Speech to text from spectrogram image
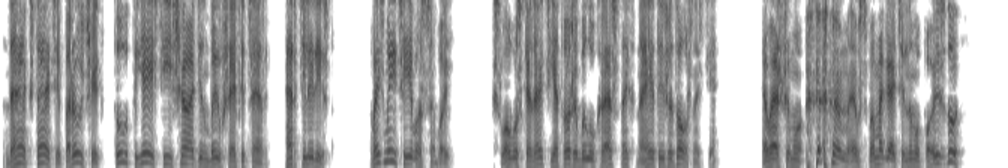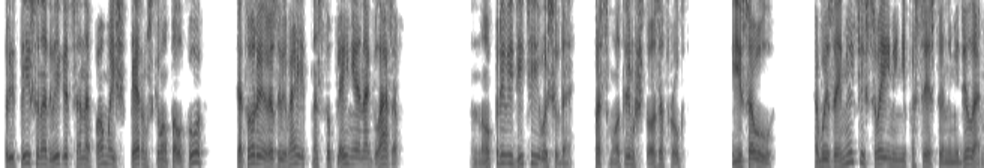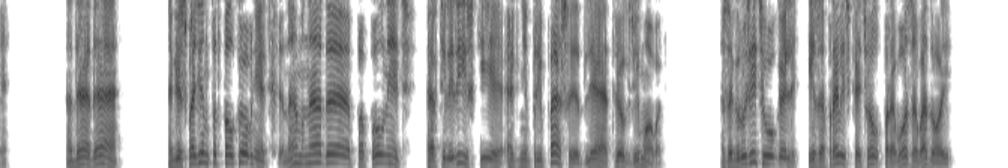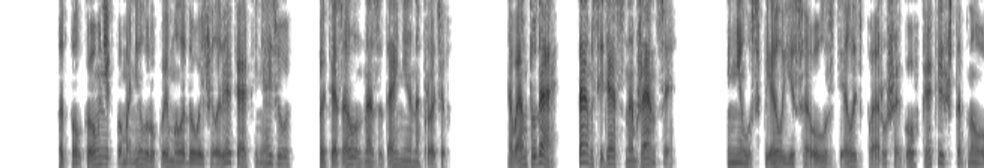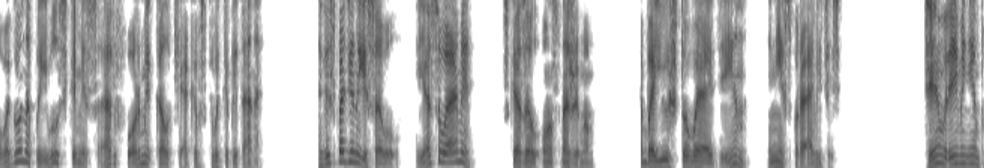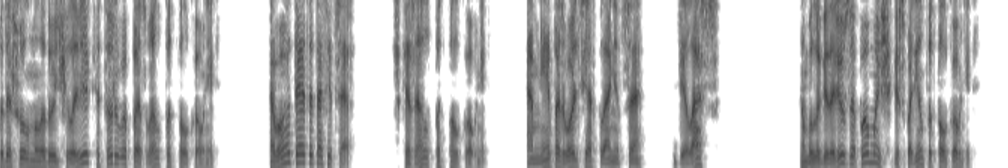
«Да, кстати, поручик, тут есть еще один бывший офицер, артиллерист. Возьмите его с собой. К слову сказать, я тоже был у красных на этой же должности. Вашему вспомогательному поезду предписано двигаться на помощь Пермскому полку, который развивает наступление на Глазов. Ну, приведите его сюда, посмотрим, что за фрукт. Исаул, вы займетесь своими непосредственными делами? Да-да, господин подполковник, нам надо пополнить артиллерийские огнеприпасы для трехдюймовок, загрузить уголь и заправить котел паровоза водой. Подполковник поманил рукой молодого человека, а князю показал на здание напротив. «Вам туда, там сидят снабженцы». Не успел Есаул сделать пару шагов, как из штабного вагона появился комиссар в форме колчаковского капитана. «Господин Есаул, я с вами», — сказал он с нажимом. «Боюсь, что вы один не справитесь». Тем временем подошел молодой человек, которого позвал подполковник. «Вот этот офицер», — сказал подполковник. «А мне позвольте откланяться. Делас». «Благодарю за помощь, господин подполковник».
